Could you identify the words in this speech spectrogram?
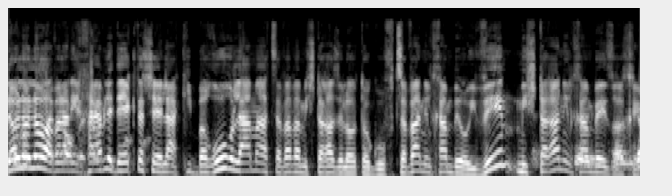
לא, לא, לא, אבל אני חייב לדייק את השאלה, כי ברור למה הצבא והמשטרה זה לא אותו גוף. צבא נלחם באויבים, משטרה נלחם כן, באזרחים.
